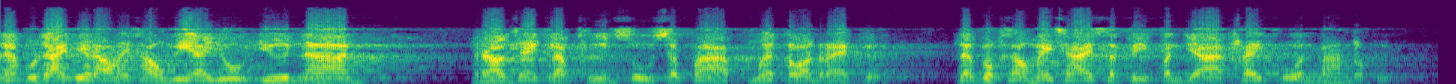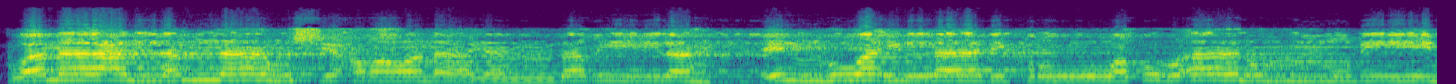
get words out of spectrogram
และผู้ใดที่เราให้เขามีอายุยืนนาน เราจะกลับคืนสู่สภาพเมื่อตอนแรกเกิด และพวกเขาไม่ใช้สติปัญญาใคร่ควรบ้างหหรือ وما علمناه الشعر وما ينبغي له إن هو إلا ذكر وقرآن مبين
